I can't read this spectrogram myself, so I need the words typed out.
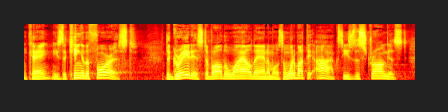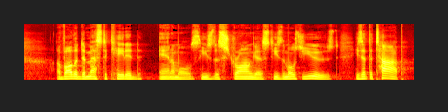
Okay? He's the king of the forest, the greatest of all the wild animals. And what about the ox? He's the strongest of all the domesticated animals. He's the strongest. He's the most used. He's at the top.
